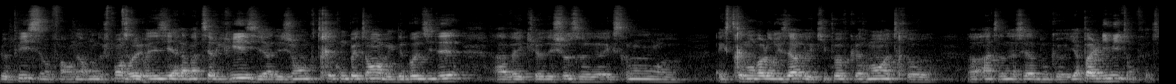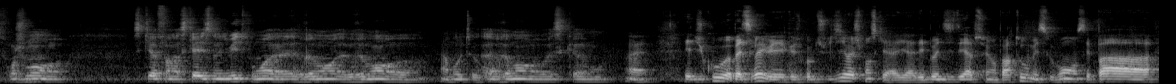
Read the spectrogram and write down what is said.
le pays. Enfin, on a- on- je pense Oui. qu'en il y a la matière grise, il y a des gens très compétents avec des bonnes idées, avec euh, des choses euh, extrêmement, euh, extrêmement valorisables et qui peuvent clairement être euh, internationales. Donc il n'y a pas de limite en fait. Franchement, ce qui a, enfin, Sky is no limit pour moi est vraiment, est vraiment, un moto est vraiment, ouais, c'est carrément. Ouais. Et du coup, euh, bah, c'est vrai que, comme tu le dis, ouais, je pense qu'il y, y a des bonnes idées absolument partout, mais souvent, c'est pas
